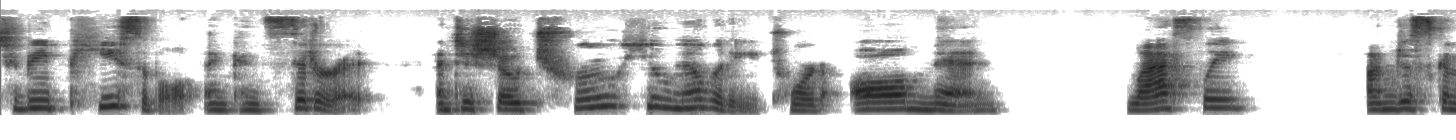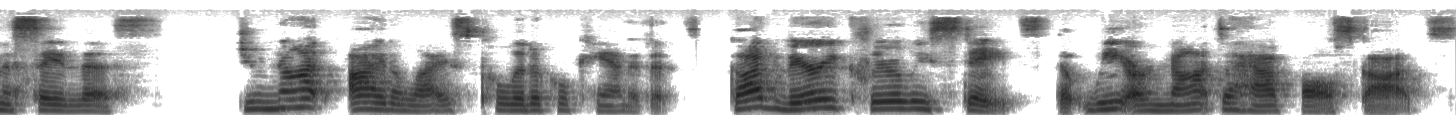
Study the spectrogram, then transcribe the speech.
to be peaceable and considerate, and to show true humility toward all men. Lastly, I'm just going to say this. Do not idolize political candidates. God very clearly states that we are not to have false gods.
